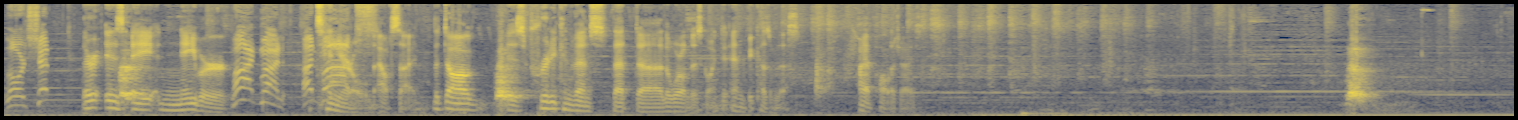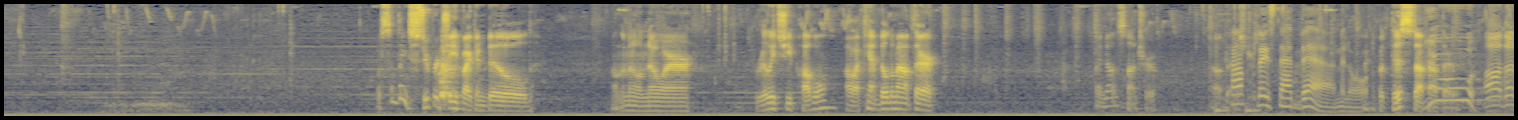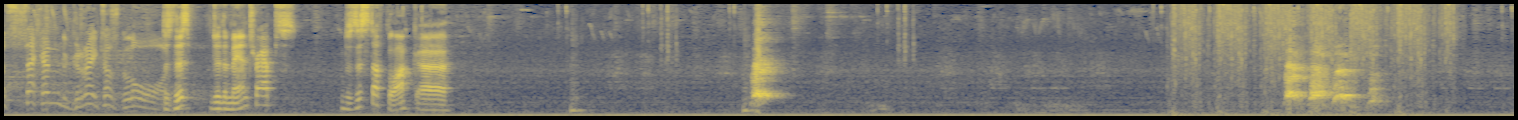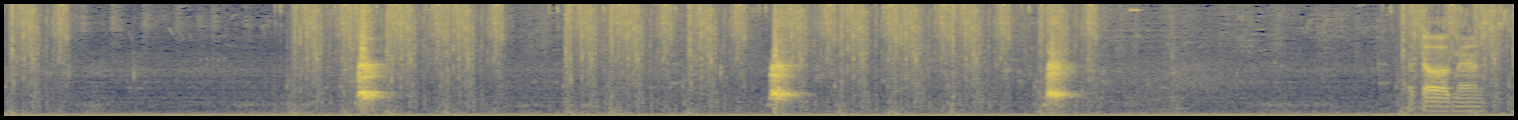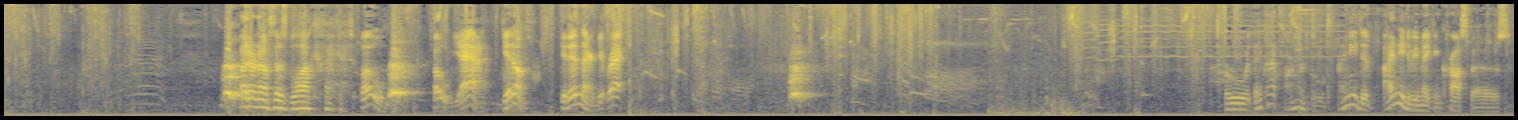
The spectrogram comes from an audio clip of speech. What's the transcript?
Lordship, There is a neighbor pikeman, advance. 10 year old outside. The dog is pretty convinced that uh, the world is going to end because of this. I apologize. What's something super cheap I can build out in the middle of nowhere? Really cheap hovel? Oh, I can't build them out there. Wait, no, that's not true. Oh, that is Can't place that there, my lord. Put this stuff out there. You are the second greatest lord. Does this do the man traps? Does this stuff block? Uh, dog, man. I don't know if those block. Oh, oh yeah, get them, get in there, get wrecked. Ooh, they've got armor dudes. I need to. I need to be making crossbows.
